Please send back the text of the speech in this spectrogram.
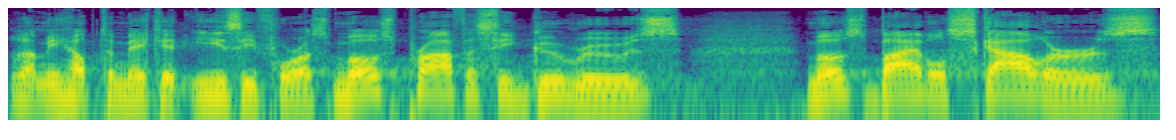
let me help to make it easy for us. Most prophecy gurus, most Bible scholars,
